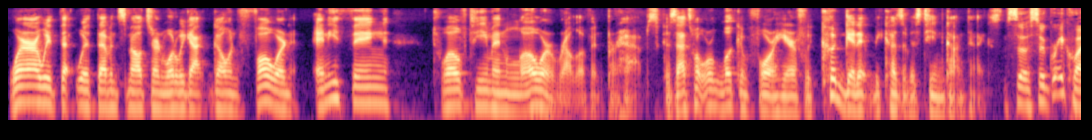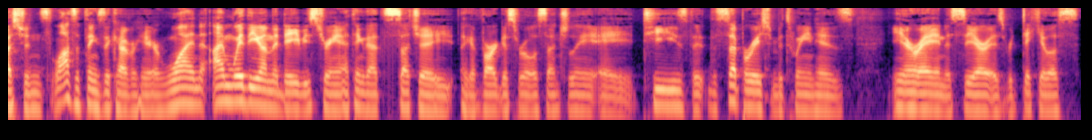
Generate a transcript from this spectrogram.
Where are we th- with Devin Smeltzer, and what do we got going forward? Anything 12 team and lower relevant, perhaps? Because that's what we're looking for here if we could get it because of his team context. So, so great questions. Lots of things to cover here. One, I'm with you on the Davies train. I think that's such a like a Vargas rule, essentially a tease. The, the separation between his ERA and his SIERA is ridiculous.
